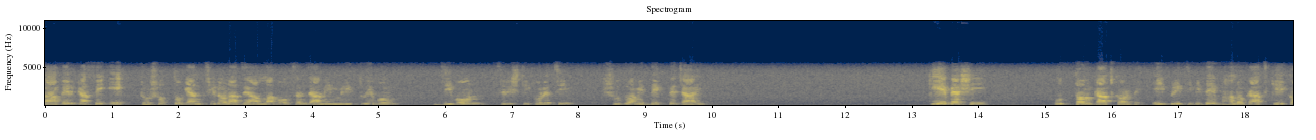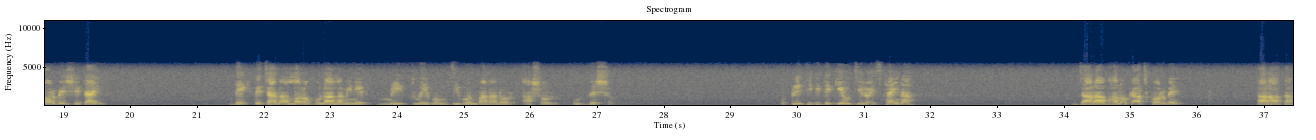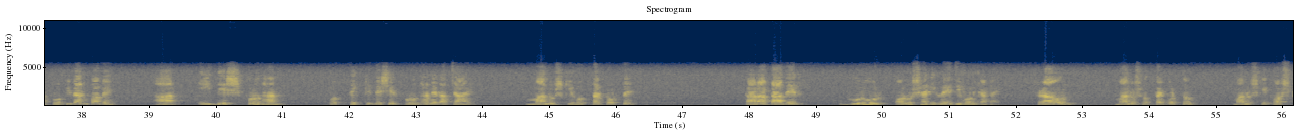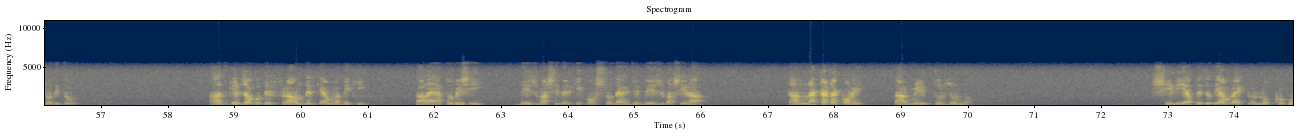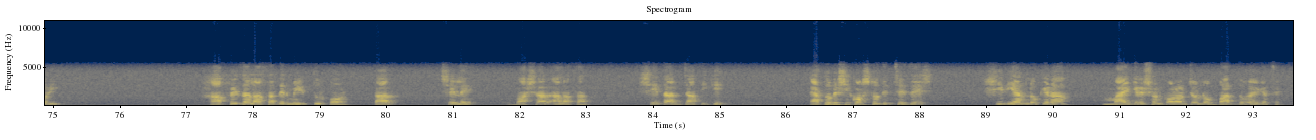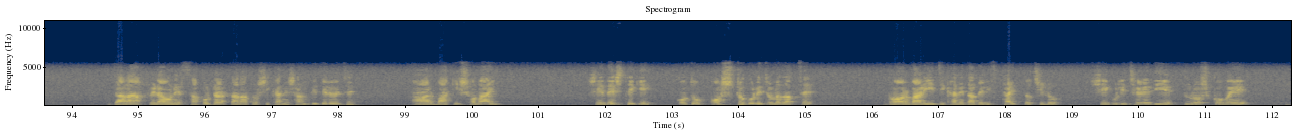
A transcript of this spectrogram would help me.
তাদের কাছে একটু সত্য জ্ঞান ছিল না যে আল্লাহ বলছেন যে আমি মৃত্যু এবং জীবন সৃষ্টি করেছি, শুধু আমি দেখতে চাই কে বেশি উত্তম কাজ করবে। এই পৃথিবীতে ভালো কাজ কে করবে সেটাই দেখতে চান আল্লাহ রব্বুল আলমিনের মৃত্যু এবং জীবন বানানোর আসল উদ্দেশ্য। পৃথিবীতে কেউ চিরস্থায়ী না। যারা ভালো কাজ করবে, তারা তার প্রতিদান পাবে। আর এই দেশ প্রধান, প্রত্যেকটি দেশের প্রধানেরা চায় মানুষকে হত্যা করতে। তারা তাদের গুরুর অনুসারী হয়ে জীবন কাটায়। ফ্রাউন মানুষ হত্যা করত, মানুষকে কষ্ট দিত। আজকের জগতের ফ্রাউনদেরকে আমরা দেখি, তারা এত বেশি দেশবাসীদেরকে কষ্ট দেয় যে দেশবাসীরা কান্নাকাটা করে তার মৃত্যুর জন্য। সিরিয়াতে যদি আমরা একটু লক্ষ্য করি হাফেজ আল আসাদের মৃত্যুর পর তার ছেলে বাশার আল আসাদ, সে তার জাতিকে এত বেশি কষ্ট দিচ্ছে যে সিরিয়ান লোকেরা মাইগ্রেশন করার জন্য বাধ্য হয়ে গেছে। যারা ফেরাউনের সাপোর্টার, তারা তো সেখানে শান্তিতে রয়েছে। আর বাকি সবাই সে দেশ থেকে কত কষ্ট করে চলে যাচ্ছে ঘর বাড়ি যেখানে তাদের স্থায়িত্ব ছিল, সেগুলি ছেড়ে দিয়ে তুরস্ক হয়ে,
